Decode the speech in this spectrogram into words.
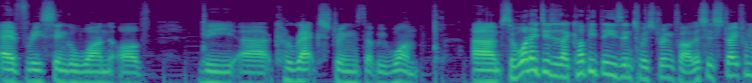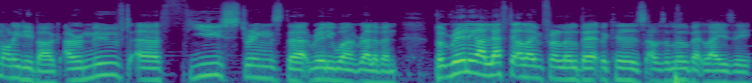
every single one of the uh, correct strings that we want. Um, so what I did is I copied these into a string file. This is straight from OllyDebug. I removed a few strings that really weren't relevant, but really I left it alone for a little bit because I was a little bit lazy,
